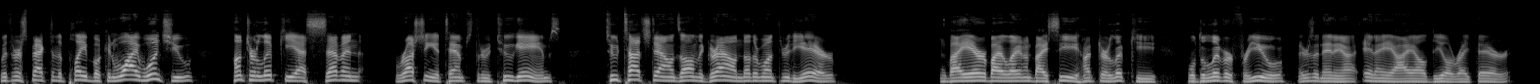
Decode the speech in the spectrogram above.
with respect to the playbook. And why wouldn't you? Hunter Luepke has seven rushing attempts through two games, two touchdowns on the ground, another one through the air. By air, by land, by sea, Hunter Luepke will deliver for you. There's an NIL deal right there.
